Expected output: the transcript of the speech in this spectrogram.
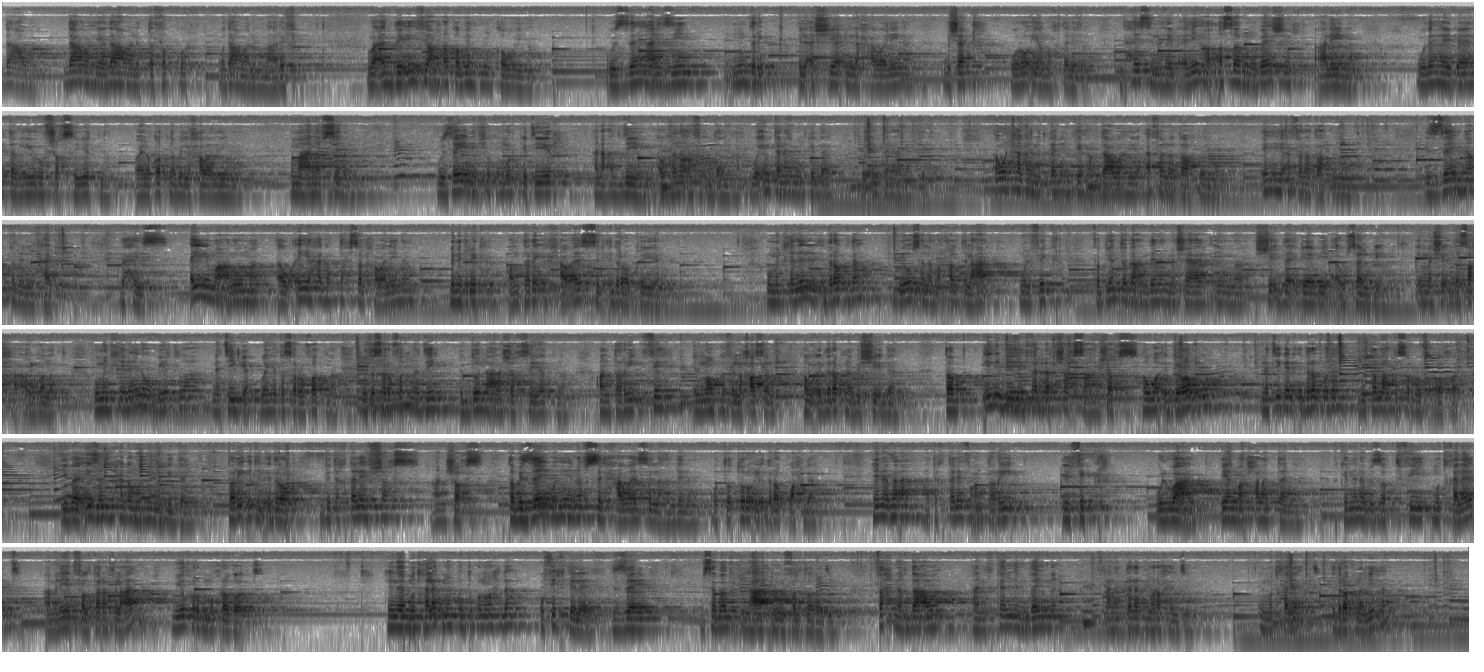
دعوة. دعوة هي دعوة للتفكر ودعوة للمعرفة. وقد إيه في علاقة بينهم قوية؟ وإزاي عايزين ندرك الأشياء اللي حوالينا بشكل ورؤية مختلفة بحيث إن هيبقى ليها أثر مباشر علينا. وده هيبان تغييره في شخصيتنا وعلاقاتنا باللي حوالينا ومع نفسنا. وإزاي إن في أمور كتير هنعديها أو هنقف قدامها. وإمتى نعمل كده؟ وإمتى نعمل كده؟ أول حاجة هنتكلم فيها في دعوة هي أفلا تعقلون. إيه هي أفلا تعقلون؟ إزاي نعقل الحاجة؟ بحيث أي معلومة أو أي حاجة بتحصل حوالينا بندركها عن طريق الحواس الإدراكية. ومن خلال الإدراك ده بيوصل لمرحلة العقل والفكر فبينتج عندنا مشاعر إما الشيء ده إيجابي أو سلبي إما الشيء ده صح أو غلط. ومن خلاله بيطلع نتيجة وهي تصرفاتنا. وتصرفاتنا دي بتدل على شخصيتنا عن طريق فهم الموقف اللي حصل أو إدراكنا بالشيء ده. طب إيه اللي بيفرق شخص عن شخص؟ هو إدراكه نتيجة لإدراكه ده بيطلع تصرف آخر. يبقى إذا حاجة مهمة جدا. طريقة الإدراك بتختلف شخص عن شخص. طب إزاي وهي نفس الحواس اللي عندنا وطرق الإدراك واحدة؟ هنا بقى هتختلف عن طريق الفكر والوعي. هي المرحلة التانية. أكننا بالظبط في مدخلات عملية فلترة في العقل بيخرج مخرجات. هنا المدخلات ممكن تكون واحدة وفي اختلاف. إزاي؟ بسبب العقل والفلترة دي. فإحنا في دعوة هنتكلم دايما عن الثلاث مراحل دي. المدخلات إدراكنا ليها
